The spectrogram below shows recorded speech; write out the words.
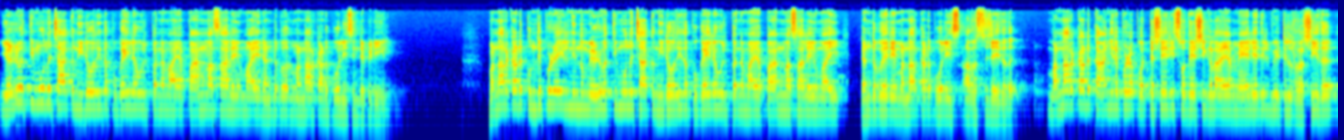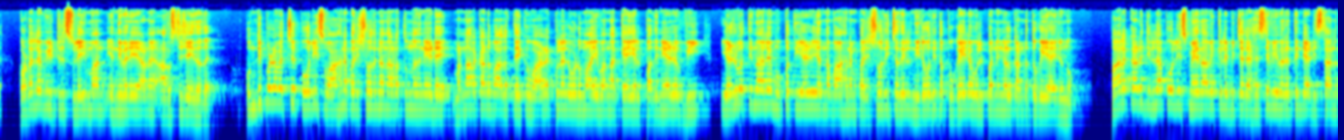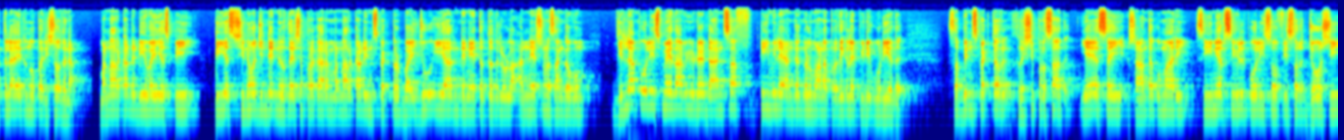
എഴുപത്തിമൂന്ന് ചാക്ക് നിരോധിത പുകയില ഉൽപ്പന്നമായ പാൻ മസാലയുമായി രണ്ടുപേർ മണ്ണാർക്കാട് പോലീസിന്റെ പിടിയിൽ. മണ്ണാർക്കാട് കുന്തിപ്പുഴയിൽ നിന്നും എഴുപത്തിമൂന്ന് ചാക്ക് നിരോധിത പുകയില ഉൽപ്പന്നമായ പാൻ മസാലയുമായി രണ്ടുപേരെ മണ്ണാർക്കാട് പോലീസ് അറസ്റ്റ് ചെയ്തത്. മണ്ണാർക്കാട് കാഞ്ഞിരപ്പുഴ പൊറ്റശ്ശേരി സ്വദേശികളായ മേലേതിൽ വീട്ടിൽ റഷീദ് കൊടല വീട്ടിൽ സുലൈമാൻ എന്നിവരെയാണ് അറസ്റ്റ് ചെയ്തത്. കുന്തിപ്പുഴ വെച്ച് പോലീസ് വാഹന പരിശോധന നടത്തുന്നതിനിടെ മണ്ണാർക്കാട് ഭാഗത്തേക്ക് വാഴക്കുല ലോഡുമായി വന്ന കെ എൽ പതിനേഴ് വി എഴുപത്തിനാല് മുപ്പത്തിയേഴ് എന്ന വാഹനം പരിശോധിച്ചതിൽ നിരോധിത പുകയില ഉൽപ്പന്നങ്ങൾ കണ്ടെത്തുകയായിരുന്നു. പാലക്കാട് ജില്ലാ പോലീസ് മേധാവിക്ക് ലഭിച്ച രഹസ്യ വിവരത്തിന്റെ അടിസ്ഥാനത്തിലായിരുന്നു പരിശോധന. മണ്ണാർക്കാട് ഡിവൈഎസ്പി ടി എസ് ഷിനോജിന്റെ നിർദ്ദേശപ്രകാരം മണ്ണാർക്കാട് ഇൻസ്പെക്ടർ ബൈജു ഇ ആറിന്റെ നേതൃത്വത്തിലുള്ള അന്വേഷണ സംഘവും ജില്ലാ പോലീസ് മേധാവിയുടെ ഡാൻസ് ഓഫ് ടീമിലെ അംഗങ്ങളുമാണ് പ്രതികളെ പിടികൂടിയത്. Sub inspector Krishiprasad A S I Santhakumari senior civil police officer Joshi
